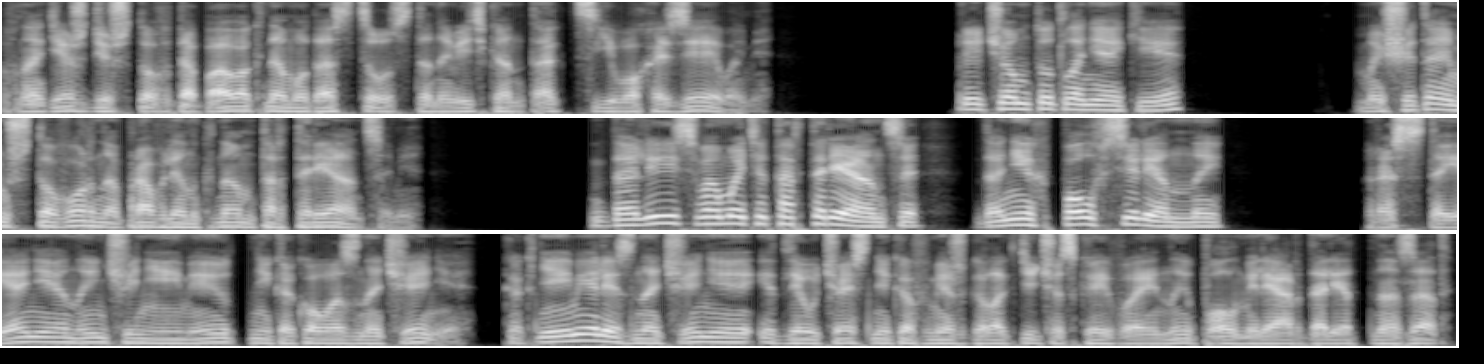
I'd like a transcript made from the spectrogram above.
в надежде, что вдобавок нам удастся установить контакт с его хозяевами». «При чем тут Ланиакея?» «Мы считаем, что вор направлен к нам тартарианцами». «Дались вам эти тартарианцы, до них полвселенной». Расстояния нынче не имеют никакого значения, как не имели значения и для участников межгалактической войны полмиллиарда лет назад.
